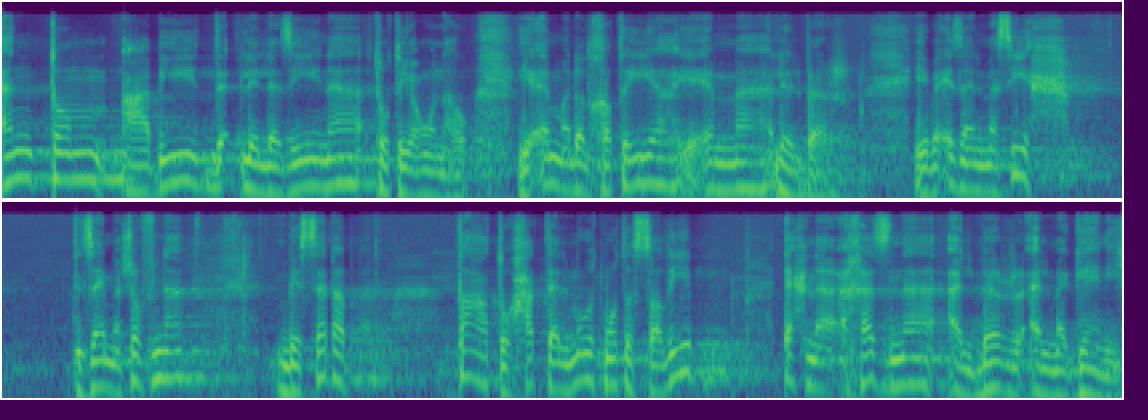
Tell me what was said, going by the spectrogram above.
أنتم عبيد للذين تطيعونه. يا إما للخطية يا إما للبر. يبقى إذا المسيح زي ما شفنا بسبب طاعته حتى الموت موت الصليب إحنا أخذنا البر المجاني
